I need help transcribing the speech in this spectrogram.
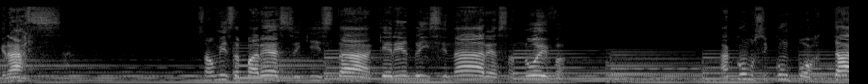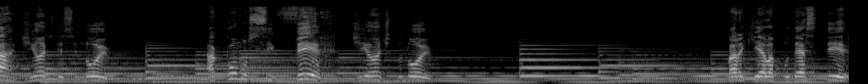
graça. O salmista parece que está querendo ensinar essa noiva a como se comportar diante desse noivo, a como se ver diante do noivo, para que ela pudesse ter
